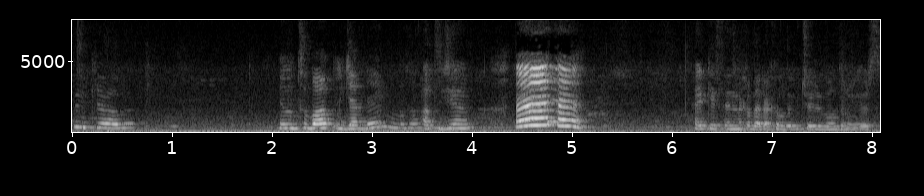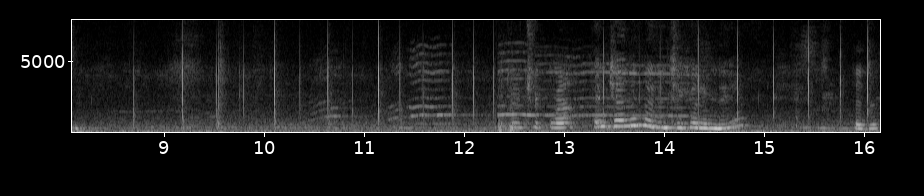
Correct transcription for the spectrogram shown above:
Zekalı. YouTube'a atmayacaksın değil mi bunu? Atacağım. Herkes senin ne kadar akıllı bir çocuk olduğunu görsün. Video çekme Hem kendin dedin çekelim diye. dedin.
